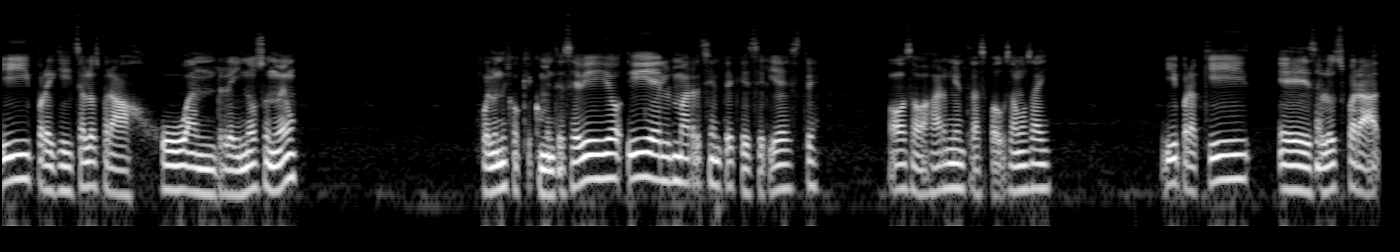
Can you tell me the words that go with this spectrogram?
Y por aquí saludos para Juan Reynoso Nuevo. Fue el único que comenté ese vídeo. Y el más reciente que sería este. Vamos a bajar mientras pausamos ahí. Y por aquí eh, saludos para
